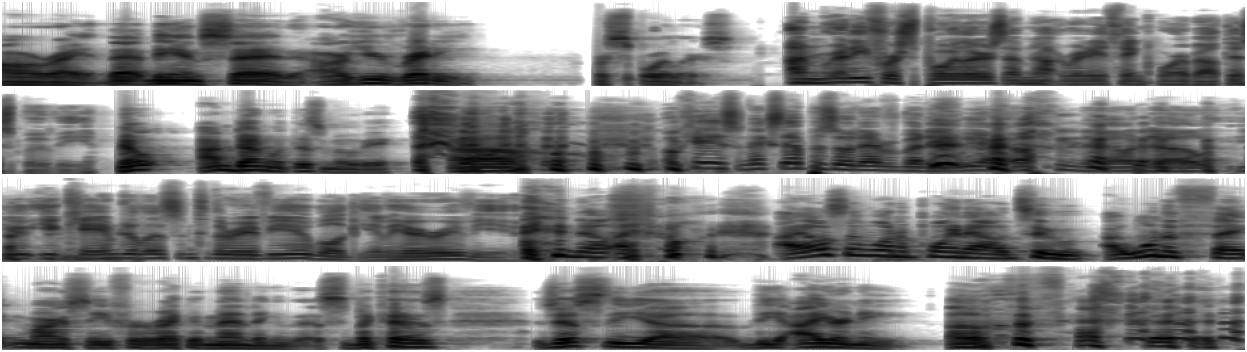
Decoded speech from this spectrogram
All right. That being said, are you ready for spoilers? I'm ready for spoilers. I'm not ready to think more about this movie. Nope, I'm done with this movie. Uh, okay, so next episode, everybody, we are. Oh, no, no, you you came to listen to the review. We'll give you a review. no, I don't. I also want to point out too. I want to thank Marcy for recommending this because just the uh, the irony of the fact that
